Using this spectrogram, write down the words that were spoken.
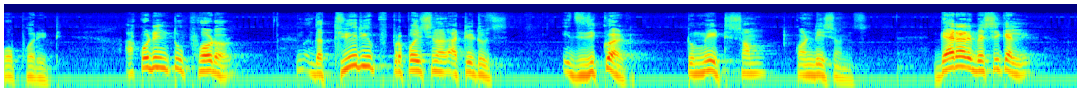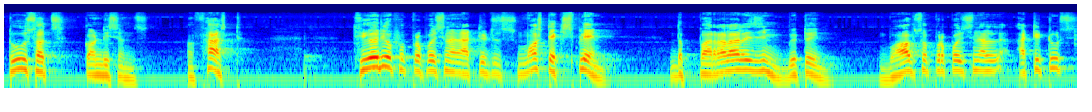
hope for it. According to Fodor, the theory of propositional attitudes is required to meet some conditions. There are basically two such conditions. First, theory of propositional attitudes must explain the parallelism between verbs of propositional attitudes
